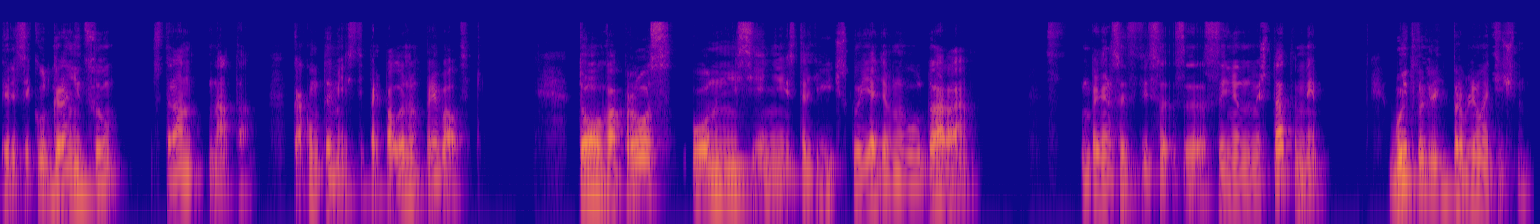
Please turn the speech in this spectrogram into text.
пересекут границу стран НАТО, в каком-то месте, предположим, в Прибалтике, то вопрос о нанесении стратегического ядерного удара, например, с, Соединенными Штатами, будет выглядеть проблематичным.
